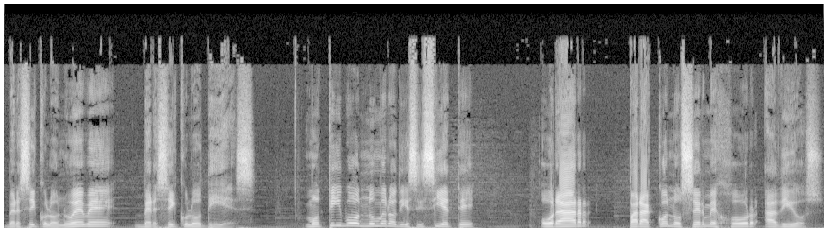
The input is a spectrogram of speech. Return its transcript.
versículo 9, versículo 10. Motivo número 17, orar para conocer mejor a Dios.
